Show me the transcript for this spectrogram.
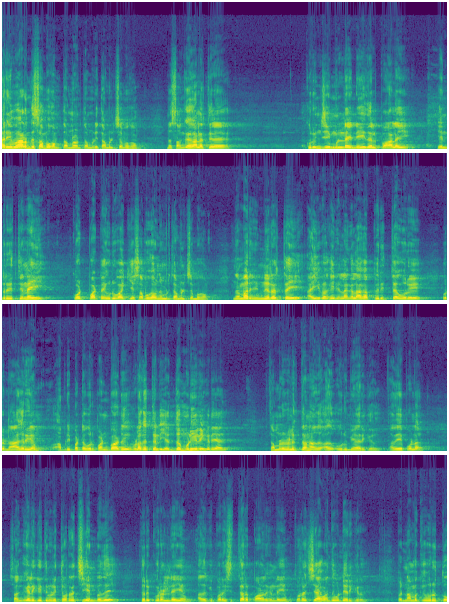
அறிவார்ந்த சமூகம் தமிழ் நம்முடைய தமிழ் சமூகம். இன்னும் சங்க காலத்தில் குறிஞ்சி முல்லை நெய்தல் பாலை என்று திணை கோட்பாட்டை உருவாக்கிய சமூகம் நம்முடைய தமிழ் சமூகம். இந்த மாதிரி நிலத்தை ஐவகை நிலங்களாக பிரித்த ஒரு ஒரு நாகரிகம் அப்படிப்பட்ட ஒரு பண்பாடு உலகத்தில் எந்த மொழியிலும் கிடையாது. தமிழர்களுக்கு தான் அது அது உரிமையாக இருக்கிறது. அதே போல் சங்க இலக்கியத்தினுடைய தொடர்ச்சி என்பது திருக்குறளிலேயும் அதுக்கு பிறகு சித்தர் பாடல்களிலேயும் தொடர்ச்சியாக வந்து கொண்டே இருக்கிறது. இப்போ நமக்கு ஒரு தொ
